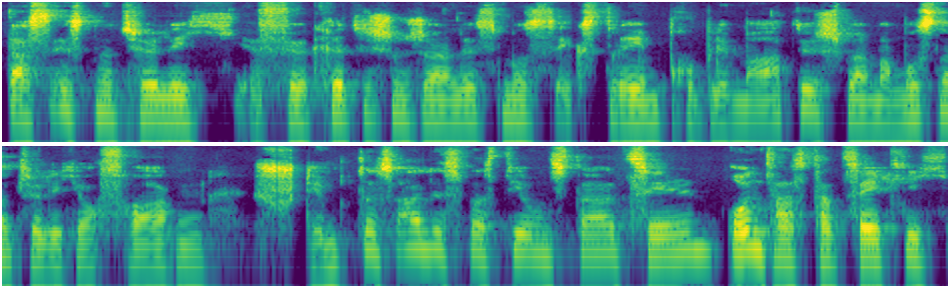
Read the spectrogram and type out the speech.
Das ist natürlich für kritischen Journalismus extrem problematisch, weil man muss natürlich auch fragen, stimmt das alles, was die uns da erzählen? Und was tatsächlich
